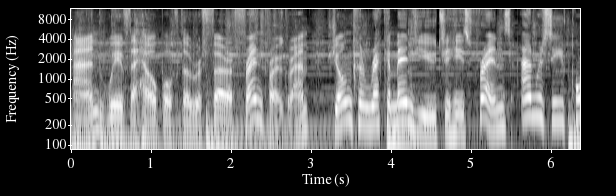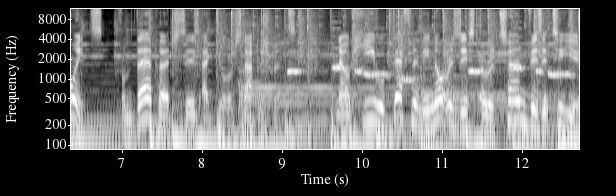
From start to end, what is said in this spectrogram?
And with the help of the Refer a Friend program, John can recommend you to his friends and receive points from their purchases at your establishment. Now he will definitely not resist a return visit to you.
